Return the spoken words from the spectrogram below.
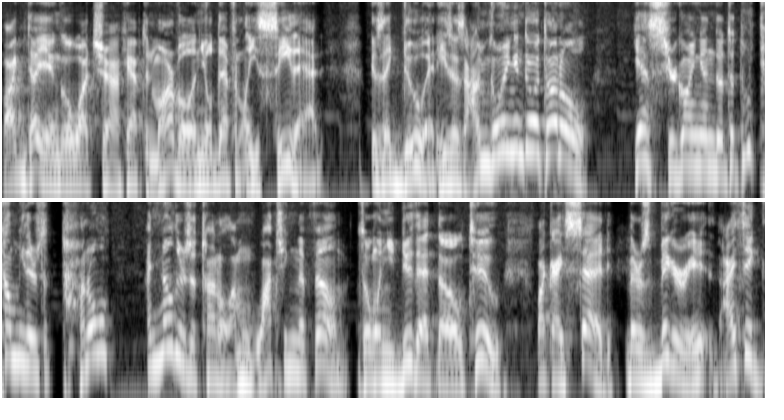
Well, I can tell you, and go watch uh, Captain Marvel, and you'll definitely see that because they do it. He says, "I'm going into a tunnel." Yes, you're going into. Don't tell me there's a tunnel. I know there's a tunnel. I'm watching the film. So when you do that, though, too, like I said, there's bigger. I think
